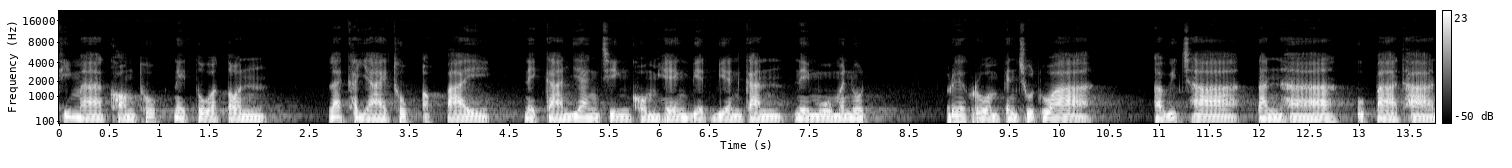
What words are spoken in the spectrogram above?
ที่มาของทุกข์ในตัวตน และขยายทุกข์ออกไปในการแย่งชิงข่มเหงเบียดเบียนกันในหมู่มนุษย์ เรียกรวมเป็นชุดว่า อวิชชา ตัณหา อุปาทาน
